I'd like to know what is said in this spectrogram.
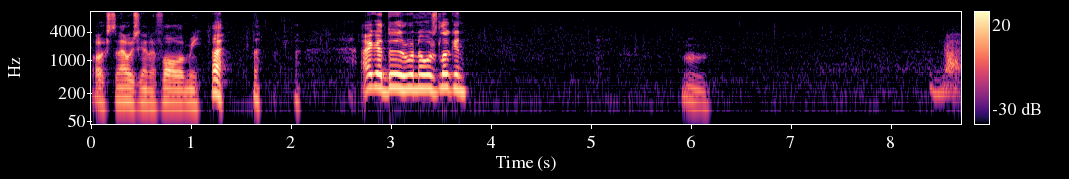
Oh, so now he's gonna follow me. I gotta do this when no one's looking. Hmm. No.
